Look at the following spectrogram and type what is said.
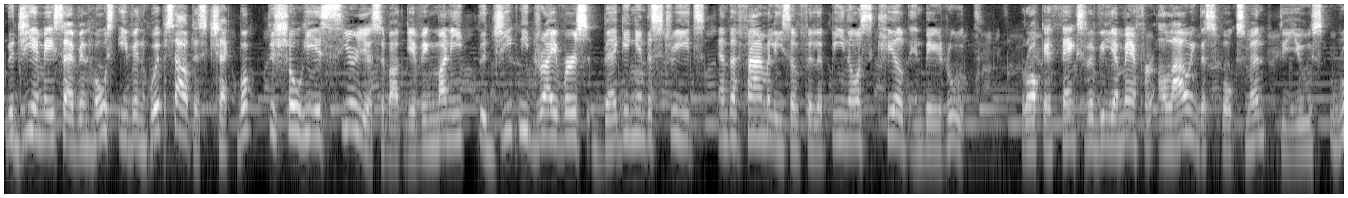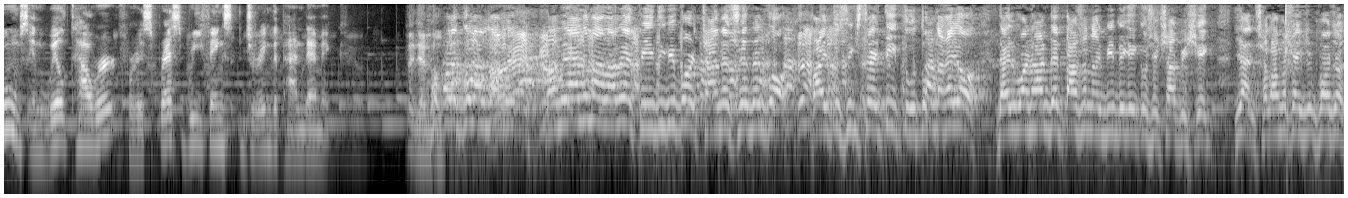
The GMA7 host even whips out his checkbook to show he is serious about giving money to jeepney drivers begging in the streets and the families of Filipinos killed in Beirut. Roque thanks Revillame for allowing the spokesman to use rooms in Wil Tower for his press briefings during the pandemic. Paplag ko lang, mamaya, mamaya naman, mamaya, PDB4, Channel 7 po, 5 to 6.30, tutok na kayo. Dahil 100,000 ang ibibigay ko sa Shopee Shake. Yan, salamat sa inyong sponsor.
